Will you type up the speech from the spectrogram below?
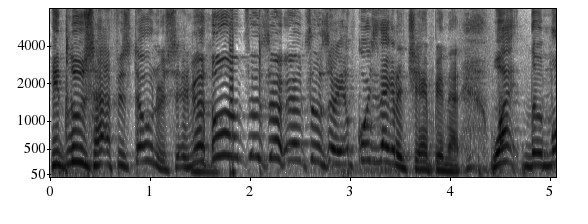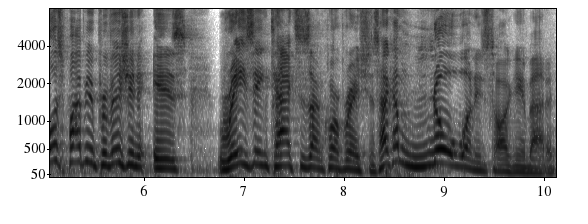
He'd lose half his donors and be like, oh, I'm so sorry, I'm so sorry. Of course, he's not gonna champion that. Why? The most popular provision is raising taxes on corporations. How come no one is talking about it?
